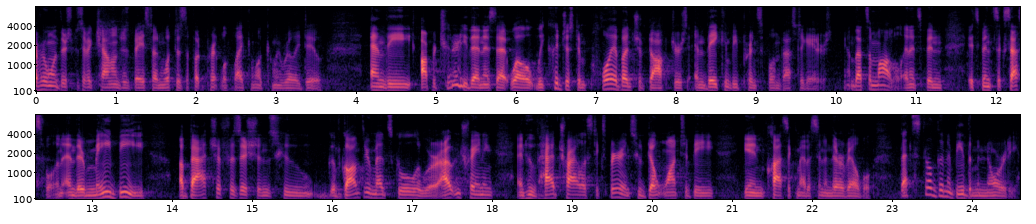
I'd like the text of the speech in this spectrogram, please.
everyone with their specific challenges based on what does the footprint look like and what can we really do. And the opportunity then is that, well, we could just employ a bunch of doctors and they can be principal investigators. That's a model, and it's been, it's been successful. And, and there may be a batch of physicians who have gone through med school, who are out in training, and who've had trialist experience who don't want to be in classic medicine and they're available. That's still going to be the minority,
